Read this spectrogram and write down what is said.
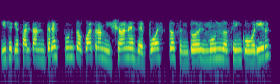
dice que faltan 3.4 millones de puestos en todo el mundo sin cubrir,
